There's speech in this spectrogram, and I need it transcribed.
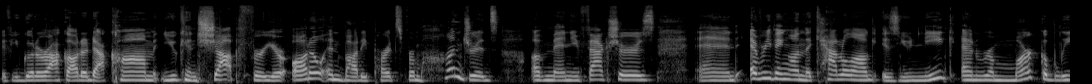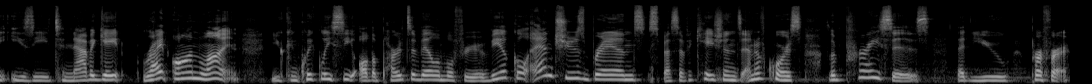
If you go to rockauto.com, you can shop for your auto and body parts from hundreds of manufacturers, and everything on the catalog is unique and remarkably easy to navigate right online. You can quickly see all the parts available for your vehicle and choose brands, specifications, and of course, the prices that you prefer.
